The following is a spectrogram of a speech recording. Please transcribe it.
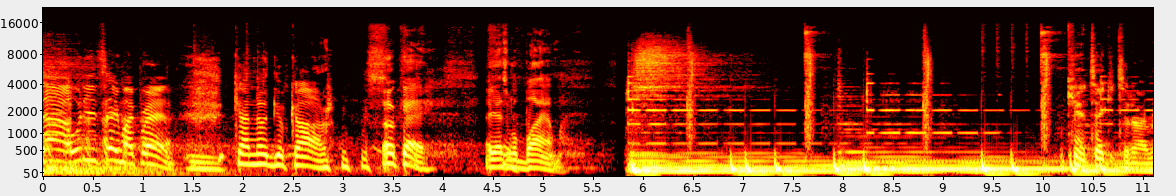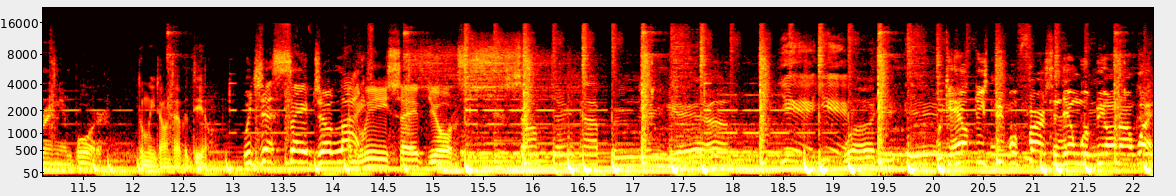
now, what do you say, my friend? Cannot give car. Okay, I guess we'll buy them. Can't take you to the Iranian border. Then we don't have a deal. We just saved your life. We saved yours. Something happening here. What it is. We can help these people first, and then we'll be on our way.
